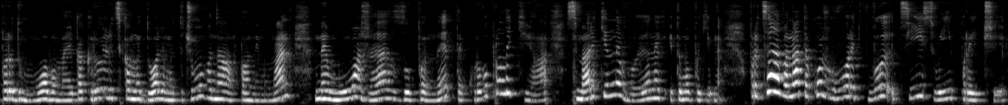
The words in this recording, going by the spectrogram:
передумовами, яка керує людськими долями, то чому вона в певний момент не може зупинити кровопролиття, смерті невинних і тому подібне? Про це вона також говорить в цій своїй притчі.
